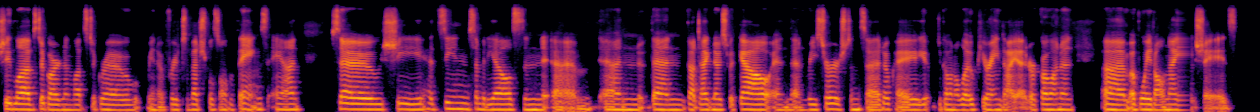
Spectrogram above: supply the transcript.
she loves to garden and loves to grow, you know, fruits and vegetables and all the things. And so she had seen somebody else and um, and then got diagnosed with gout and then researched and said, okay, to go on a low purine diet or go on a um, avoid all nightshades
